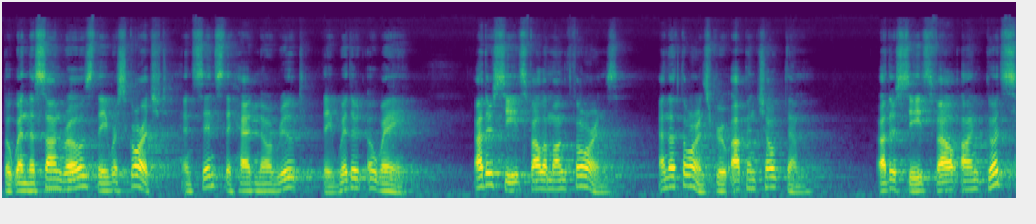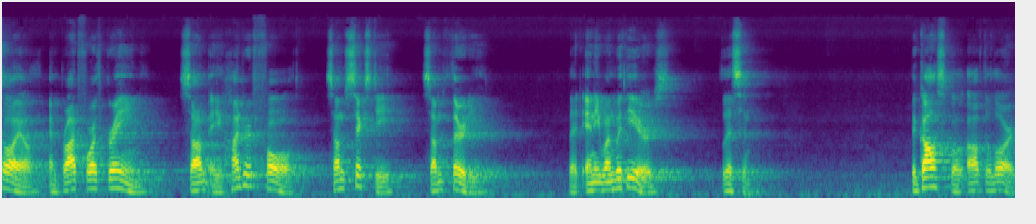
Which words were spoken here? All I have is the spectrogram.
But when the sun rose, they were scorched, and since they had no root, they withered away. Other seeds fell among thorns, and the thorns grew up and choked them. Other seeds fell on good soil and brought forth grain, some a hundredfold, some sixty, some thirty. Let anyone with ears listen. The Gospel of the Lord.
